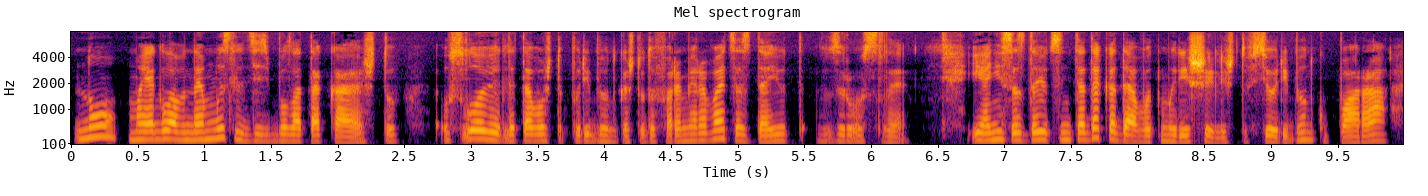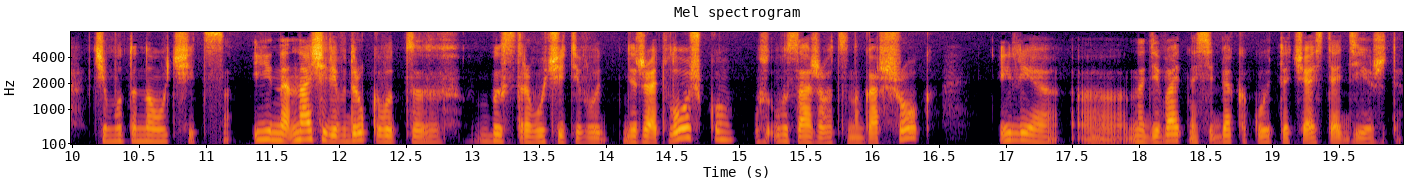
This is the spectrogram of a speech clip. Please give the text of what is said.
но моя главная мысль здесь была такая, что условия для того, чтобы у ребенка что-то формировать, создают взрослые. И они создаются не тогда, когда вот мы решили, что все, ребенку пора чему-то научиться. И начали вдруг вот э, быстро учить его держать ложку, высаживаться на горшок, или э, надевать на себя какую-то часть одежды.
